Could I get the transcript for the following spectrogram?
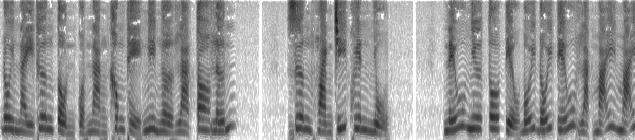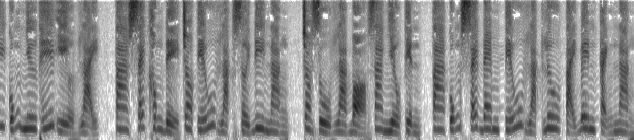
đôi này thương tổn của nàng không thể nghi ngờ là to lớn. Dương Hoàng Chí khuyên nhủ. Nếu như tô tiểu bối đối tiếu lạc mãi mãi cũng như thế ỉ lại, ta sẽ không để cho tiếu lạc rời đi nàng, cho dù là bỏ ra nhiều tiền, ta cũng sẽ đem tiếu lạc lưu tại bên cạnh nàng.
